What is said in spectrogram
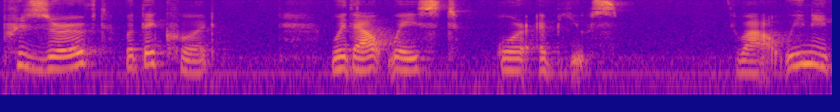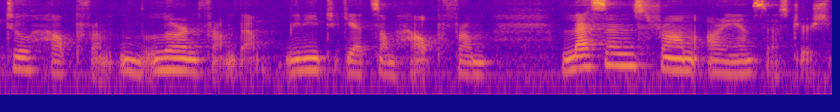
preserved what they could without waste or abuse. Wow, we need to help from learn from them. We need to get some help from lessons from our ancestors.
